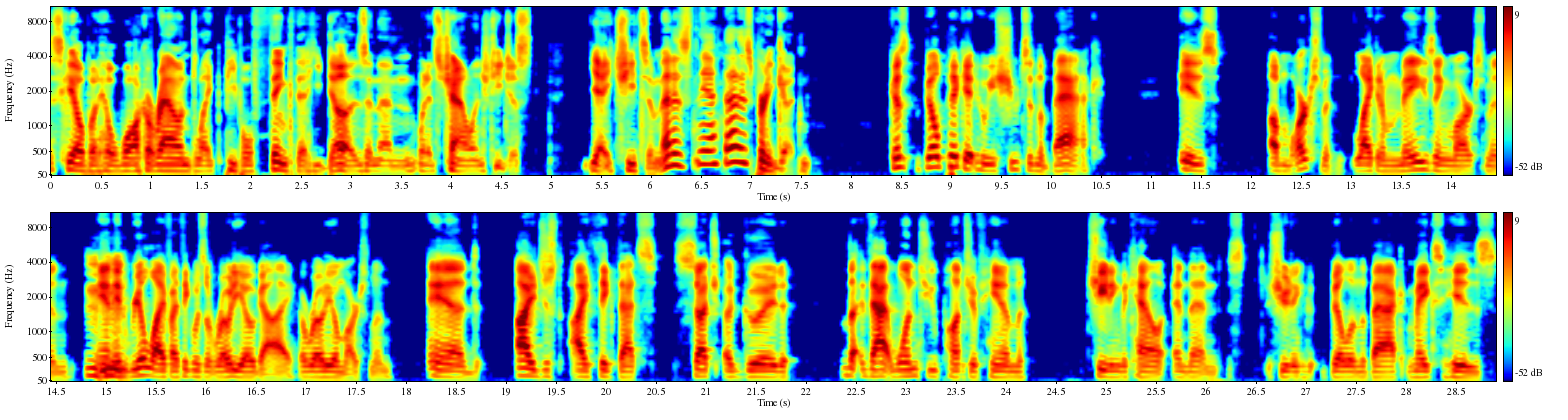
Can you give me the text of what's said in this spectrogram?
skill, but he'll walk around like people think that he does, and then when it's challenged, he just yeah he cheats him. That is yeah that is pretty good. Because Bill Pickett, who he shoots in the back, is a marksman, like an amazing marksman. And Mhm. in real life, I think was a rodeo guy, a rodeo marksman. And I just, I think that's such a good, th- that one-two punch of him cheating the count and then shooting Bill in the back makes his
